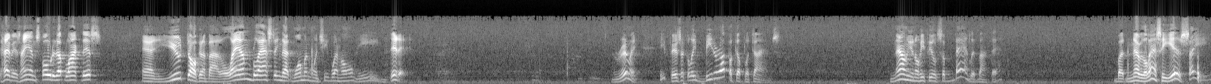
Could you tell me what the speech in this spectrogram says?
have his hands folded up like this, and you talking about lamb blasting that woman when she went home, he did it. Really? He physically beat her up a couple of times. Now, you know, he feels so badly about that. But nevertheless, he is saved.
